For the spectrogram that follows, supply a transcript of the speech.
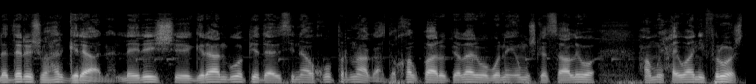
لە دەرەوەشەوە هەر گرانە لەیرەیش گران بووە پێداویستی ناوخۆ پڕ ناکاتەوە خەڵک پارەو پێڵاوی وە بۆنەی ئەو مشکە ساڵیەوە هەمووی حەیوانی فرۆشت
